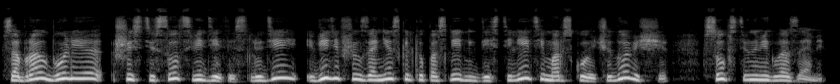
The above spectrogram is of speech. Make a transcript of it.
собрал более 600 свидетельств людей, видевших за несколько последних десятилетий морское чудовище собственными глазами.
